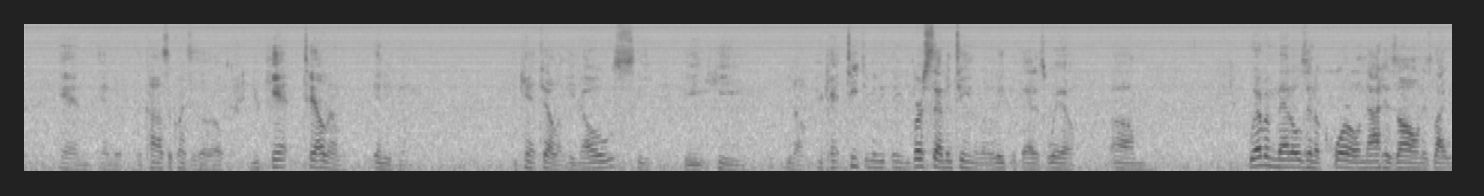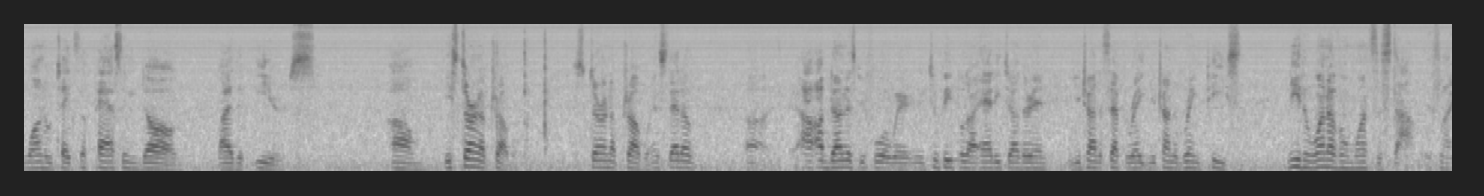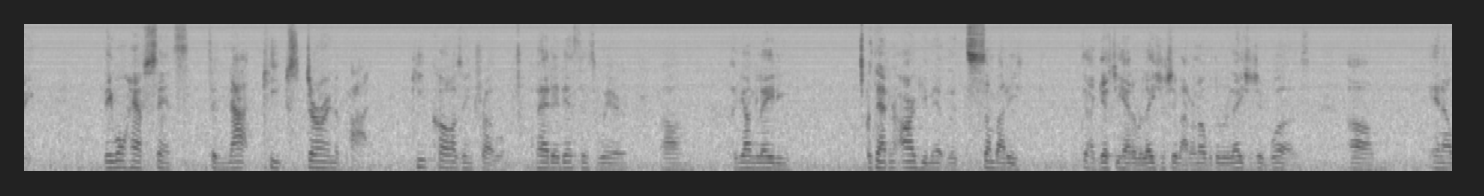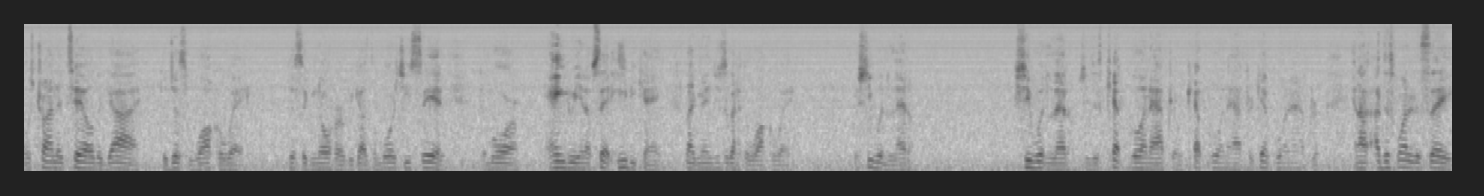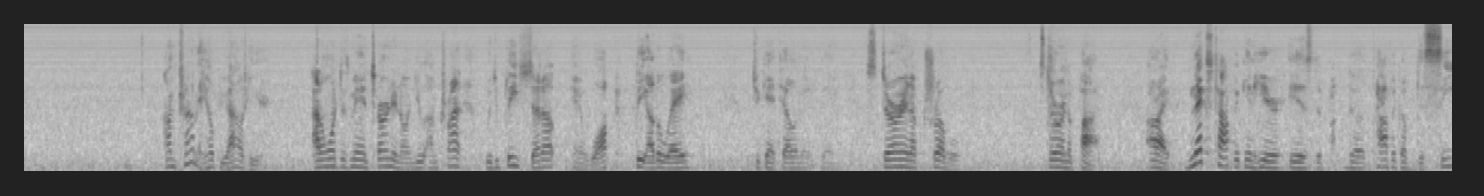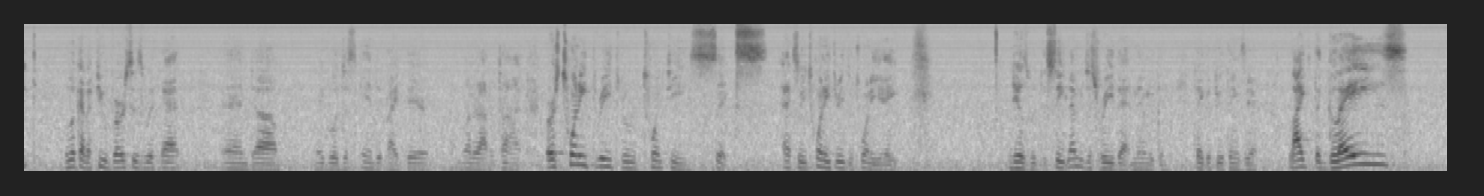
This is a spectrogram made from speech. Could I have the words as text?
and, and the, the consequences of those. You can't tell him anything You can't tell him. He knows. He, he, he, you know, you can't teach him anything. Verse 17, I'm going to leap with that as well. Um, Whoever meddles in a quarrel not his own is like one who takes a passing dog by the ears. Um, he's stirring up trouble. Stirring up trouble. Instead of, uh, I, have done this before where two people are at each other and you're trying to separate, you're trying to bring peace neither one of them wants to stop. It's like they won't have sense to not keep stirring the pot, keep causing trouble. I've had that instance where um, a young lady was having an argument with somebody. I guess she had a relationship. I don't know what the relationship was. Um, and I was trying to tell the guy to just walk away, just ignore her, because the more she said, the more angry and upset he became like, man, you're just to have to walk away. But she wouldn't let him. She wouldn't let him. She just kept going after him, kept going after, him, kept going after him. And I, I just wanted to say, I'm trying to help you out here. I don't want this man turning on you. I'm trying. Would you please shut up and walk the other way? But you can't tell him anything. Stirring up trouble. Stirring the pot. All right. Next topic in here is the, the topic of deceit We'll look at a few verses with that, and um, maybe we'll just end it right there. I'm running out of time. Verse 23 through 26, actually 23 through 28, deals with deceit. Let me just read that, and then we can take a few things there. Like the glaze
